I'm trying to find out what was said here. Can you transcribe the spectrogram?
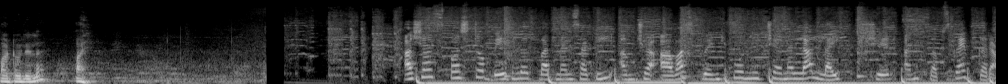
पाठवलेलं आहे. अशा स्पष्ट बेधडक बातम्यांसाठी आमच्या आवाज ट्वेंटी फोर न्यूज चॅनलला लाईक शेअर आणि सबस्क्राईब करा.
